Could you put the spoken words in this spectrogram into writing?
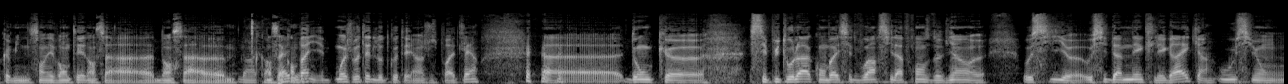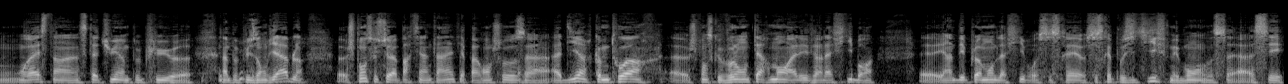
comme il s'en est vanté dans sa dans sa dans, campagne, sa campagne. moi, je votais de l'autre côté, hein, juste pour être clair. donc, c'est plutôt là qu'on va essayer de voir si la France devient aussi aussi damnée que les Grecs, ou si on, reste un statut un peu plus un peu plus enviable. je pense que sur la partie internet, il n'y a pas grand-chose à, à, dire. Comme toi, je pense que volontairement aller vers la fibre euh, et un déploiement de la fibre, ce serait ce serait positif, mais bon, c'est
